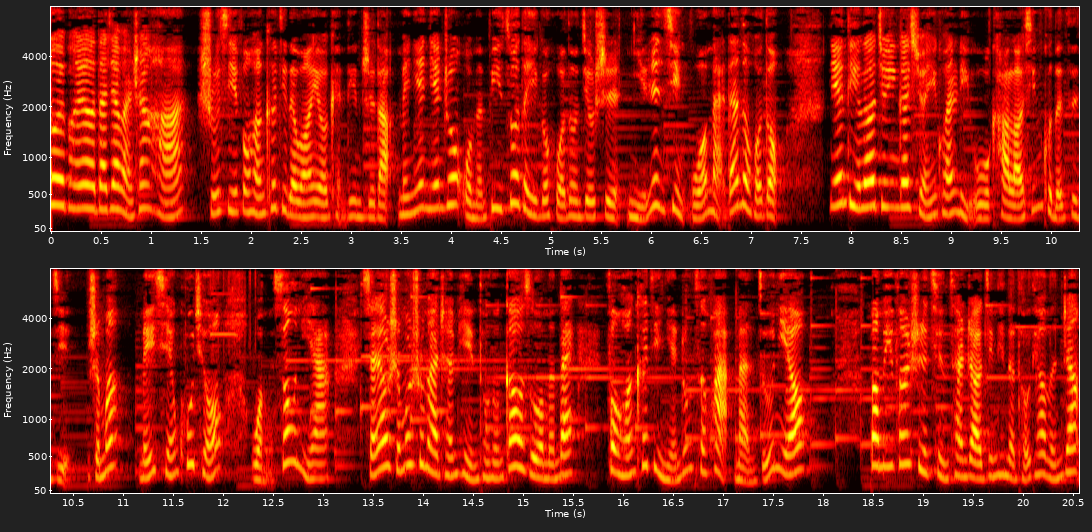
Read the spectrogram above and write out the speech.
各位朋友，大家晚上好啊！熟悉凤凰科技的网友肯定知道，每年年终我们必做的一个活动就是“你任性，我买单”的活动。年底了就应该选一款礼物犒劳辛苦的自己。什么？没钱哭穷？我们送你呀！想要什么数码产品，统统告诉我们呗！凤凰科技年终策划满足你哦！报名方式请参照今天的头条文章。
